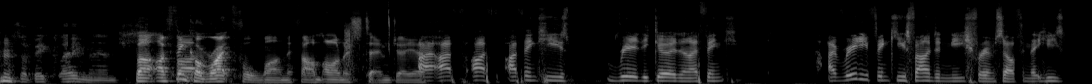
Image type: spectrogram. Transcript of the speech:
That's a big claim, man. But I think But- a rightful one, if I'm honest, to MJF. I, I, I, I think he's really good, and I think, I really think he's found a niche for himself, in that he's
